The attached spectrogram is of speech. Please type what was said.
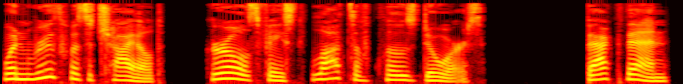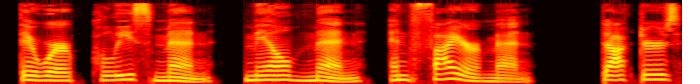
When Ruth was a child, girls faced lots of closed doors. Back then, there were policemen, mail men, and firemen, doctors,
